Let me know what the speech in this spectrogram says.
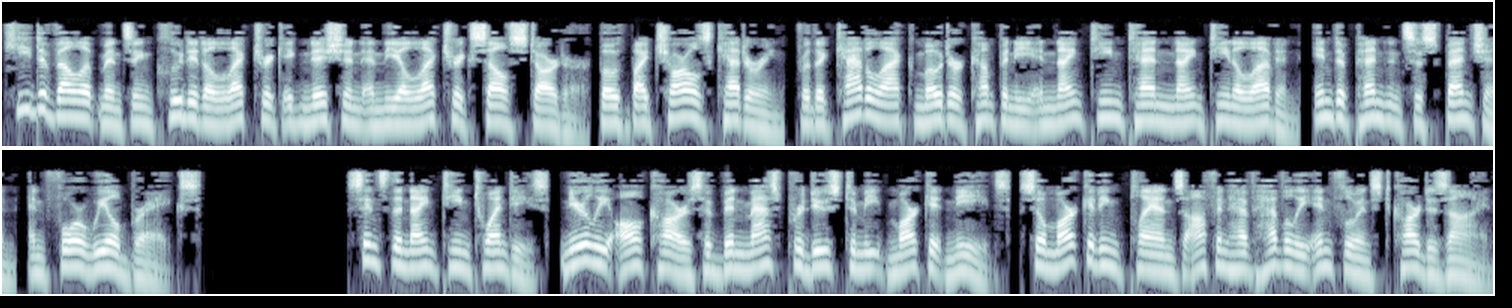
Key developments included electric ignition and the electric self-starter both by Charles Kettering, for the Cadillac Motor Company in 1910–1911, independent suspension, and four-wheel brakes. Since the 1920s, nearly all cars have been mass-produced to meet market needs, so marketing plans often have heavily influenced car design.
